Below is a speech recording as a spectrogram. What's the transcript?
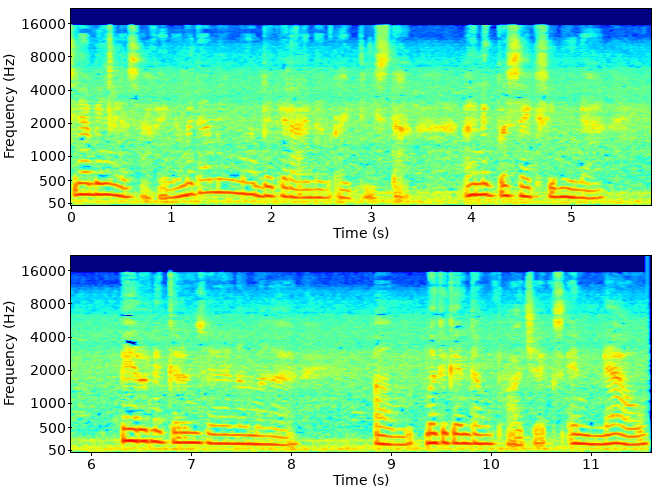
sinabi nila sa akin na madaming mga veteranong artista ang nagpa-sexy muna pero nagkaroon sila ng mga um, magagandang projects. And now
